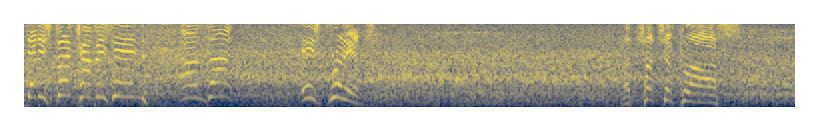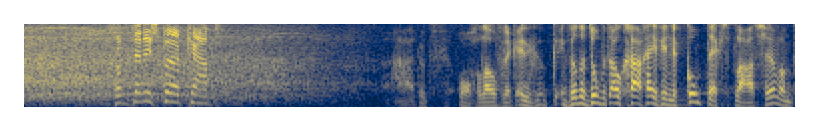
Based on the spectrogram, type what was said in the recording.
Dennis Bergkamp is in. And that is brilliant. A touch of class from Dennis Bergkamp. Dat is ongelooflijk. Ik, ik wil het doelpunt ook graag even in de context plaatsen. Want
